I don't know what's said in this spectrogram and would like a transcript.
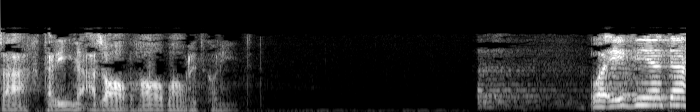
سختترین عذابها وارد کنید. وإذ يتحاجون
